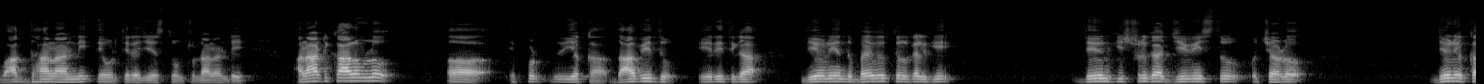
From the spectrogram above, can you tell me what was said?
వాగ్దానాన్ని దేవుడు తెలియజేస్తూ ఉంటున్నానండి ఆనాటి కాలంలో ఇప్పుడు ఈ యొక్క దావీదు ఏ రీతిగా దేవుని ఎందు భయభక్తులు కలిగి దేవునికి ఇష్టడుగా జీవిస్తూ వచ్చాడో దేవుని యొక్క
